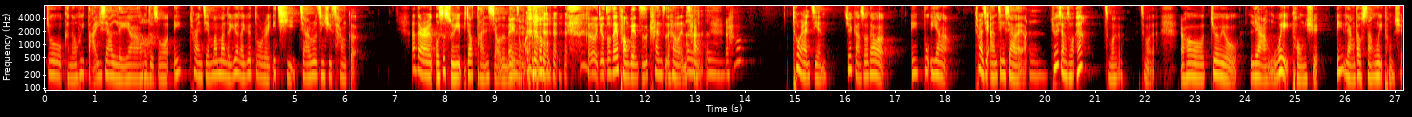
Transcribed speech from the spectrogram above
就可能会打一下雷啊，或者说哎，突然间慢慢的越来越多人一起加入进去唱歌。那当然，我是属于比较胆小的那一种嘛，可能我就坐在旁边，只是看着他们唱，嗯。然后突然间就感受到，诶，不一样啊！突然间安静下来啊，嗯就会想说啊，怎么了？怎么了？然后就有两位同学，诶，两到三位同学，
